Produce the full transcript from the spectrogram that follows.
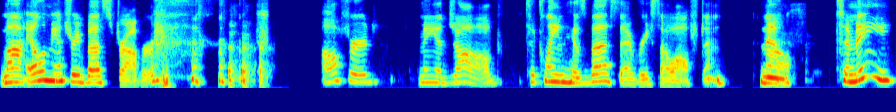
My elementary bus driver offered me a job to clean his bus every so often. Now, to me,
